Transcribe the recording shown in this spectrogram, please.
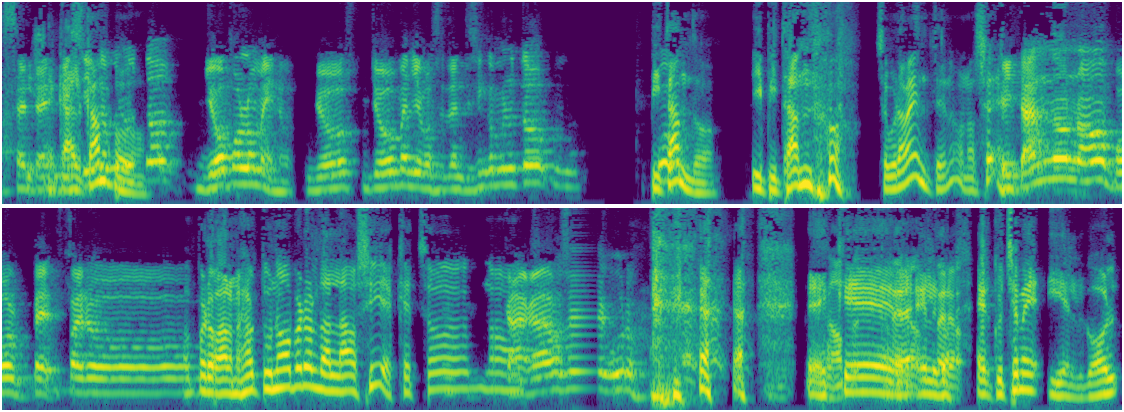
75 minutos, yo por lo menos, yo, yo me llevo 75 minutos pitando y pitando, seguramente, ¿no? No sé. Pitando no, pero. pero a lo mejor tú no, pero el de al lado sí, es que esto no. Cagado seguro. es que, escúcheme, y el gol,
